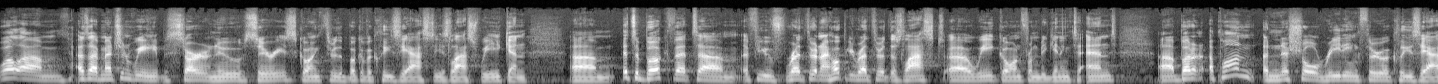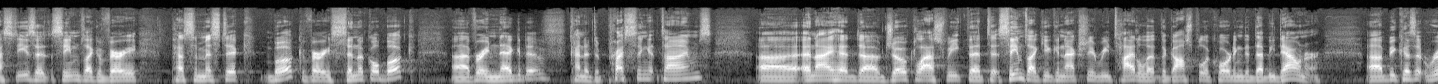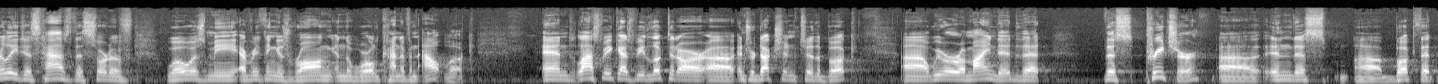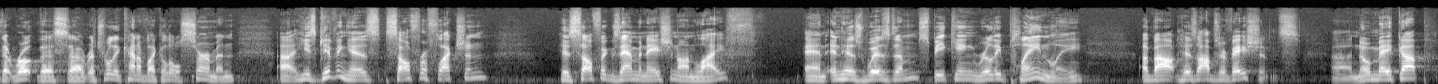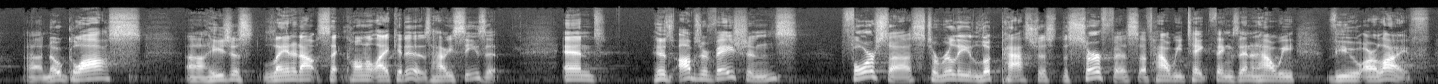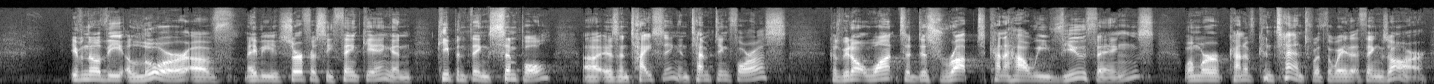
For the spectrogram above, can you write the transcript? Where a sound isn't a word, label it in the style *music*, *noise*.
Well, um, as I mentioned, we started a new series going through the book of Ecclesiastes last week. And um, it's a book that, um, if you've read through it, and I hope you read through it this last uh, week, going from beginning to end. Uh, but upon initial reading through Ecclesiastes, it seems like a very pessimistic book, a very cynical book, uh, very negative, kind of depressing at times. Uh, and I had uh, joked last week that it seems like you can actually retitle it The Gospel According to Debbie Downer uh, because it really just has this sort of woe is me, everything is wrong in the world kind of an outlook. And last week, as we looked at our uh, introduction to the book, uh, we were reminded that this preacher uh, in this uh, book that, that wrote this, uh, it's really kind of like a little sermon. he's giving his self reflection, his self examination on life, and in his wisdom, speaking really plainly about his observations. no makeup, uh, no gloss. Uh, he's just laying it out, calling it like it is, how he sees it. And his observations force us to really look past just the surface of how we take things in and how we view our life. Even though the allure of maybe surfacey thinking and keeping things simple uh, is enticing and tempting for us, because we don't want to disrupt kind of how we view things when we're kind of content with the way that things are.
